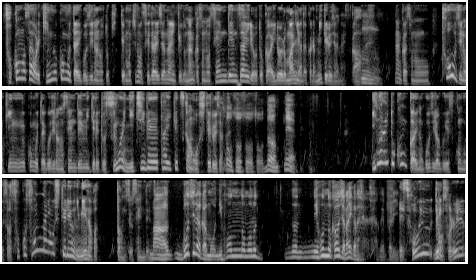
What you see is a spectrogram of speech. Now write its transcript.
そこもさ、俺、キングコング対ゴジラの時って、もちろん世代じゃないけど、なんかその宣伝材料とかいろいろマニアだから見てるじゃないですか。うん。なんかその、当時のキングコング対ゴジラの宣伝見てると、すごい日米対決感をしてるじゃないそうそうそうそう。だね、意外と今回のゴジラ VS コングさ、そこそんなに押してるように見えなかったんですよ、宣伝で。まあ、ゴジラがもう日本のもの、な日本の顔じゃないからじゃないですか、やっぱり。え、そういう、でもそれ、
